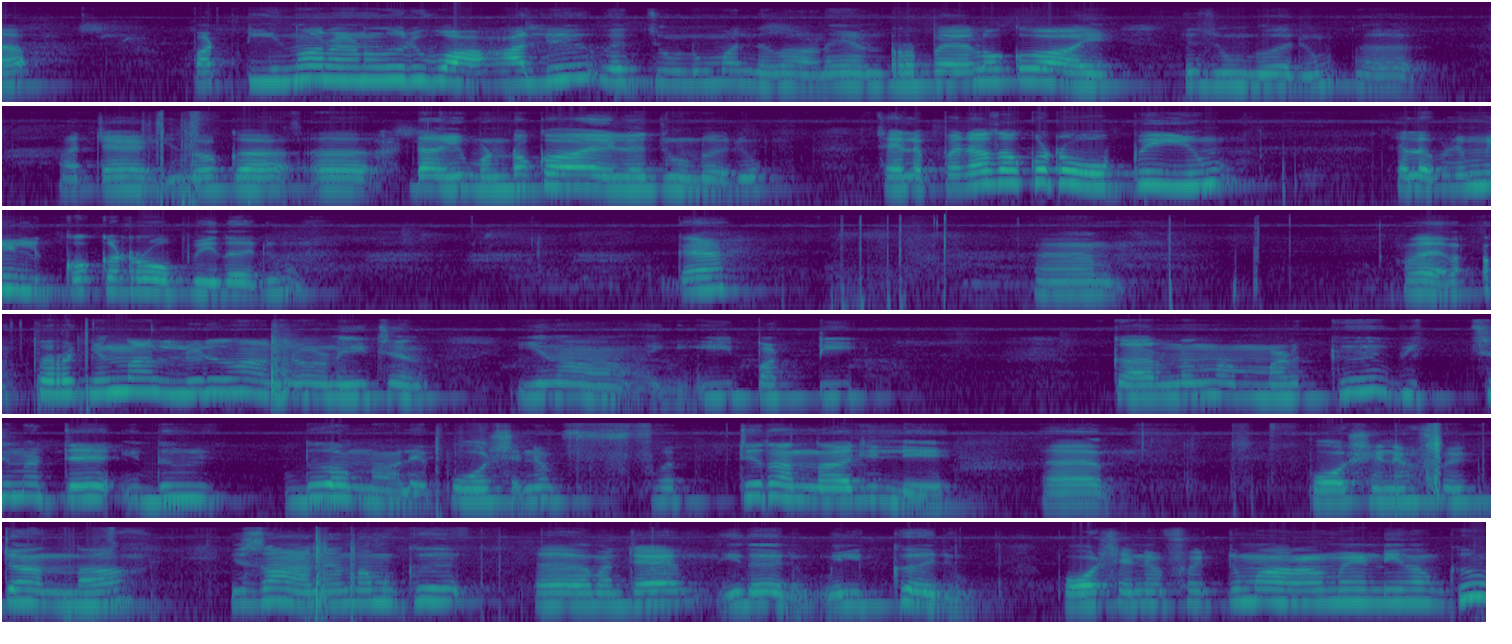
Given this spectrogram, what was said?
പട്ടി എന്ന് പറയണത് ഒരു വാൽ വെച്ചുകൊണ്ട് വന്നതാണ്. എന്റർപേലൊക്കെ വായ വെച്ചുകൊണ്ട് വരും. മറ്റേ ഇതൊക്കെ ഡയമണ്ടൊക്കെ അതിലെ വെച്ചുകൊണ്ട് വരും. ചിലപ്പോൾ അതൊക്കെ ഡ്രോപ്പ് ചെയ്യും. ചിലപ്പോൾ മിൽക്കൊക്കെ ഡ്രോപ്പ് ചെയ്ത് തരും. ഓക്കെ? അതെ അത്രയ്ക്കും നല്ലൊരു സാധനമാണ് ഈ ചെ ഈ ഈ പട്ടി. കാരണം നമ്മൾക്ക് വിച്ച് മറ്റേ ഇത് ഇത് തന്നാലേ പോഷൻ എഫക്റ്റ് തന്നാലില്ലേ? പോഷൻ എഫക്റ്റ് എന്നാൽ ഈ സാധനം നമുക്ക് മറ്റേ ഇത് തരും മിൽക്ക് തരും. പോഷൻ എഫക്റ്റ് മാറാൻ വേണ്ടി നമുക്ക്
